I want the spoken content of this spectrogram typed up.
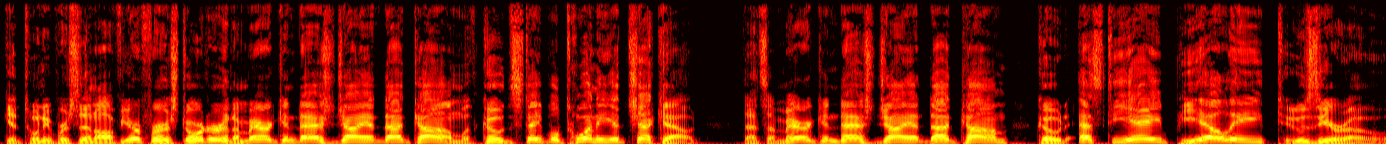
Get 20% off your first order at American Giant.com with code STAPLE20 at checkout. That's American Giant.com, code STAPLE20.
